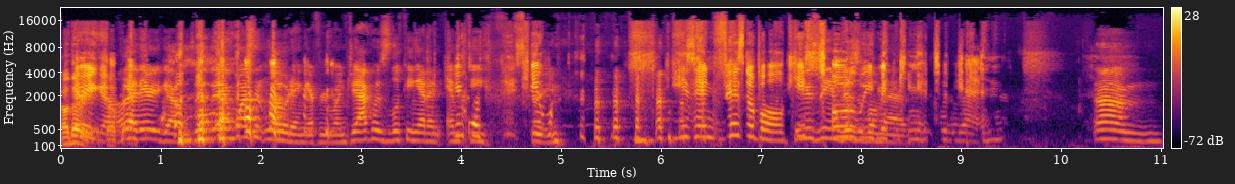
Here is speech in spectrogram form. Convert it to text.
Oh, there, There he you is. go. Yeah, there you go. it wasn't loading, everyone. Jack was looking at an empty was- he screen. He's invisible. He was He's totally invisible man. making it to the end. Um,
